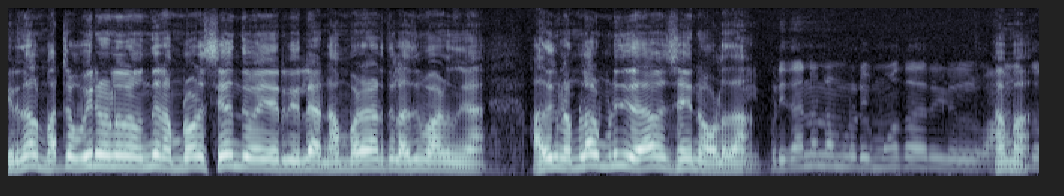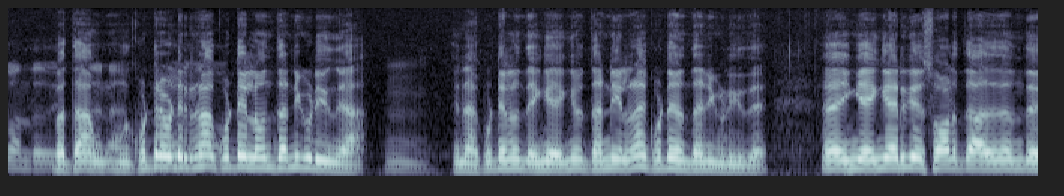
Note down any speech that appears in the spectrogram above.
இருந்தாலும் மற்ற உயிரினங்களும் வந்து நம்மளோட சேர்ந்து இருக்குது இல்லை நம்ம இடத்துல அதுவும் வாழுங்க. அதுக்கு நம்மளால் முடிஞ்சு ஏதாவது செய்யணும் அவ்வளோதான் இப்படி தானே நம்மளுடைய வாழ்ந்து வந்தது. இப்போ தான் குட்டை வெட்டிருக்குன்னா குட்டையில் வந்து தண்ணி குடிக்குங்க. என்ன குட்டையில் வந்து எங்கே எங்கேயும் தண்ணி இல்லைன்னா குட்டையில் வந்து தண்ணி குடிக்குது. இங்கே எங்கே இருக்க சோளத்தை அது வந்து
